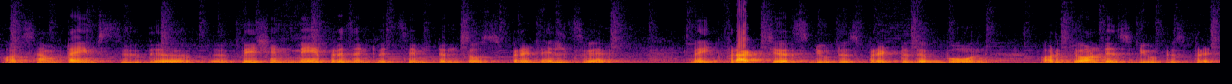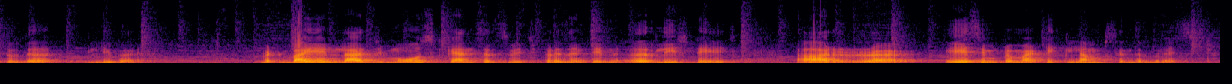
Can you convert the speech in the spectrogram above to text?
or sometimes the patient may present with symptoms of spread elsewhere, like fractures due to spread to the bone or jaundice due to spread to the liver. But by and large, most cancers which present in early stage are uh, asymptomatic lumps in the breast.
